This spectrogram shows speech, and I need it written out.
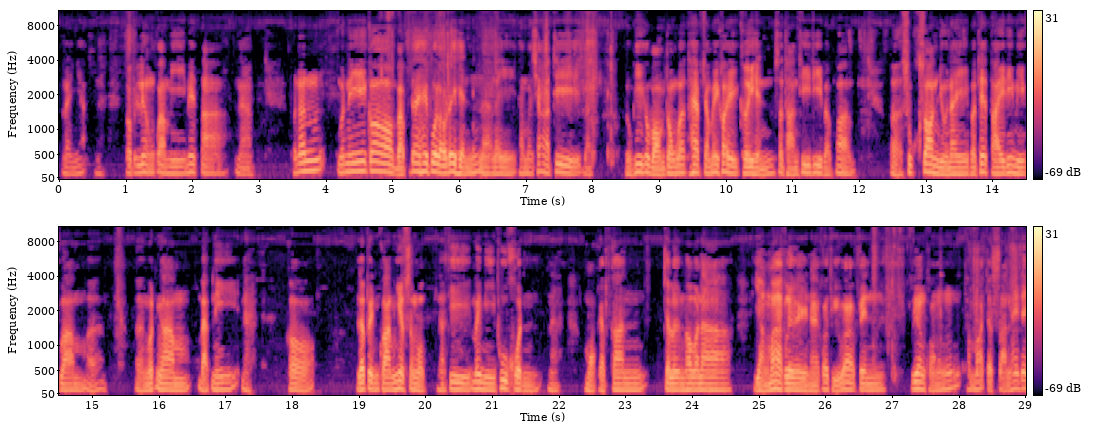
อะไรเงี้ยก็เป็นเรื่องของความมีเมตตานะเพราะฉะนั้นวันนี้ก็แบบได้ให้พวกเราได้เห็นนะในธรรมชาติที่แบบหลวงพี่ก็บอกตรงว่าแทบจะไม่ค่อยเคยเห็นสถานที่ที่แบบว่า ซุกซ่อนอยู่ในประเทศไทยที่มีความงดงามแบบนี้นะก็แล้วเป็นความเงียบสงบนะที่ไม่มีผู้คนนะเหมาะกับการเจริญภาวนาอย่างมากเลยนะก็ถือว่าเป็นเรื่องของธรรมะจัดสรรให้ได้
